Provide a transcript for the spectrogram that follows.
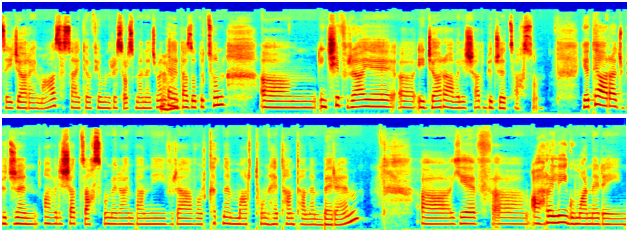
SHRM-ը, Society of Human Resource Management-ը հետազոտություն, ինչի վրա է HR-ը ավելի շատ բյուջե ծախսում։ Եթե առաջ բյուջեն ավելի շատ ծախսվում էր այն բանի վրա, որ գտնեմ մարդուն հետ հանդանեմ բերեմ, եւ ահրելի գումարներ էին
